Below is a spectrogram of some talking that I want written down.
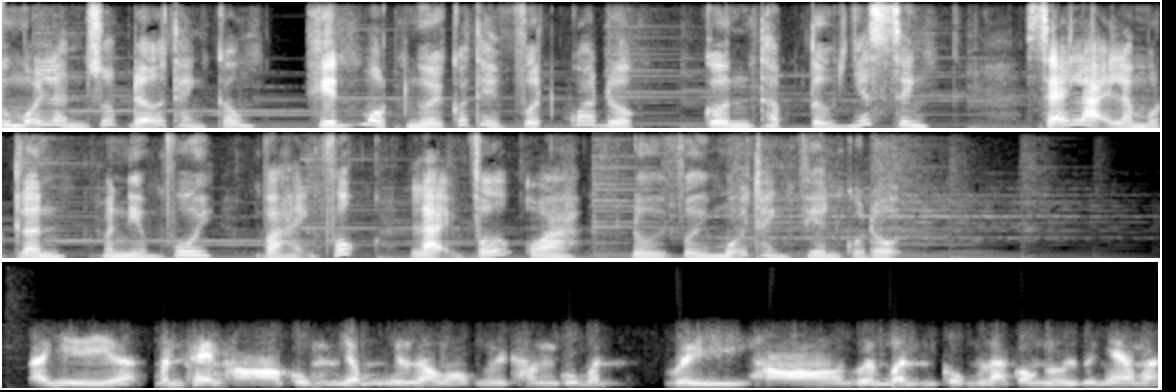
cứ mỗi lần giúp đỡ thành công khiến một người có thể vượt qua được cơn thập tử nhất sinh, sẽ lại là một lần mà niềm vui và hạnh phúc lại vỡ òa đối với mỗi thành viên của đội. Tại vì á, mình xem họ cũng giống như là một người thân của mình. Vì họ với mình cũng là con người với nhau mà.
